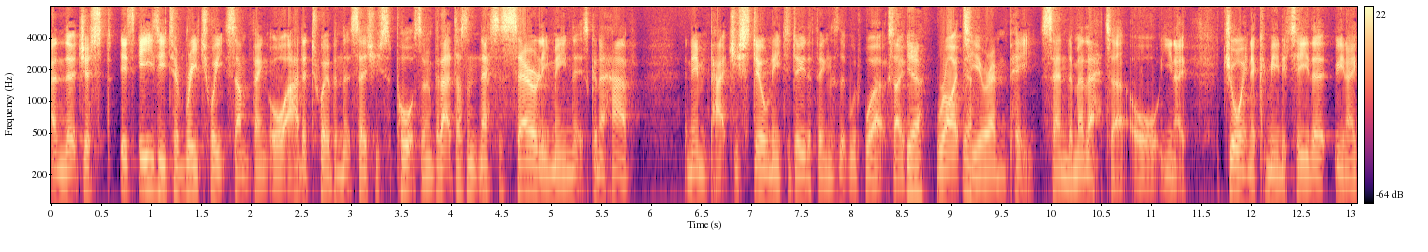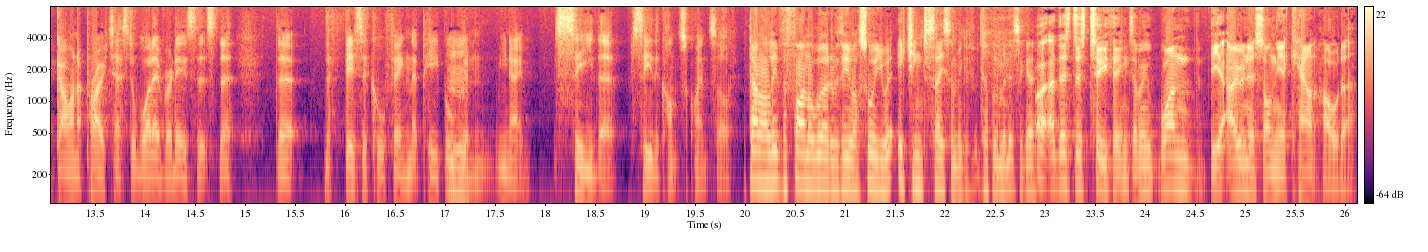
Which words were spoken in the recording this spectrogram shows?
And that just it's easy to retweet something or add a Twibbon that says you support something, but that doesn't necessarily mean that it's going to have an impact. You still need to do the things that would work. So Yeah. write to Yeah. your MP, send them a letter, or you know, join a community that you know, go on a protest or whatever it is. That's the the the physical thing that people Mm. can you know see the see the consequence of. Dan, I'll leave the final word with you. I saw you were itching to say something a couple of minutes ago. Well, there's just two things. I mean, one, the onus on the account holder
